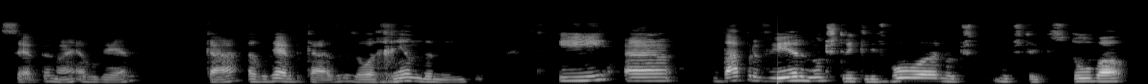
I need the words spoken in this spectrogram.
certa, não é? Aluguer. Cá, aluguer de casas ou arrendamento e uh, dá para ver no Distrito de Lisboa, no, no Distrito de Setúbal,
